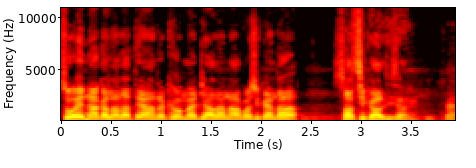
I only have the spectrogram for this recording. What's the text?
ਸੋ ਇਹਨਾਂ ਗੱਲਾਂ ਦਾ ਧਿਆਨ ਰੱਖਿਓ ਮੈਂ ਜ਼ਿਆਦਾ ਨਾ ਕੁਝ ਕਹਿੰਦਾ। ਸਤਿ ਸ਼੍ਰੀ ਅਕਾਲ ਜੀ ਅੱਛਾ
